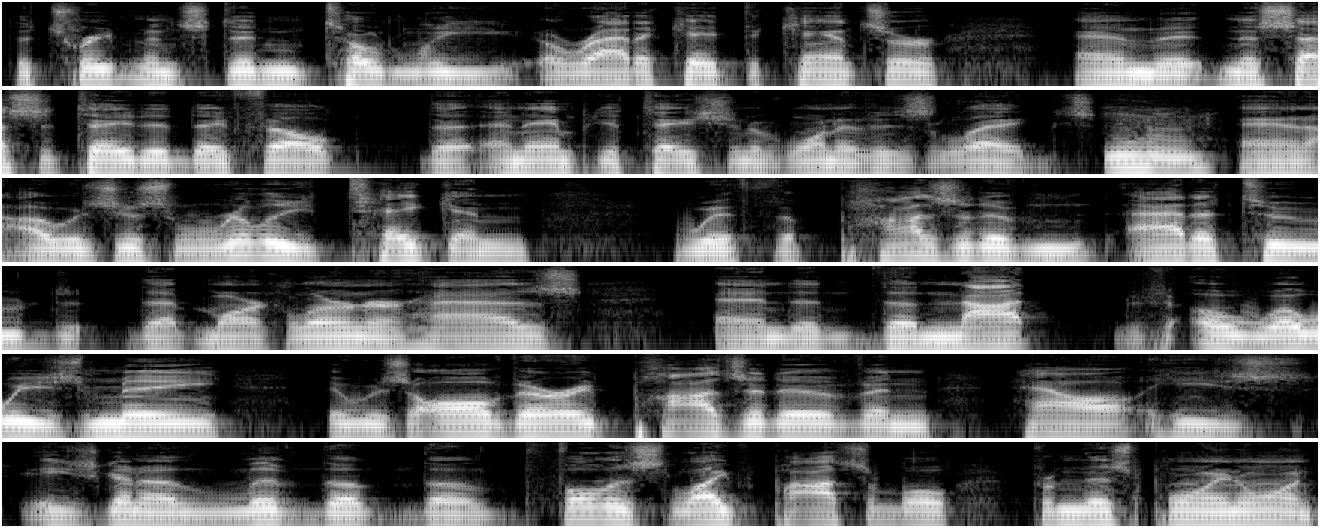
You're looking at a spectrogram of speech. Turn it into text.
the treatments didn't totally eradicate the cancer, and it necessitated, they felt, the, an amputation of one of his legs. Mhm. And I was just really taken with the positive attitude that Mark Lerner has and the, the not, oh, woe is me. It was all very positive and how he's he's going to live the, the fullest life possible from this point on.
